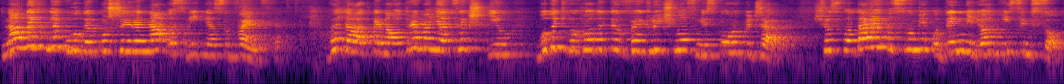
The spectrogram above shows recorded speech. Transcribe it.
На них не буде поширена освітня субвенція. Видатки на отримання цих шкіл будуть виходити виключно з міського бюджету, що складає у сумі 1 мільйон 800.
